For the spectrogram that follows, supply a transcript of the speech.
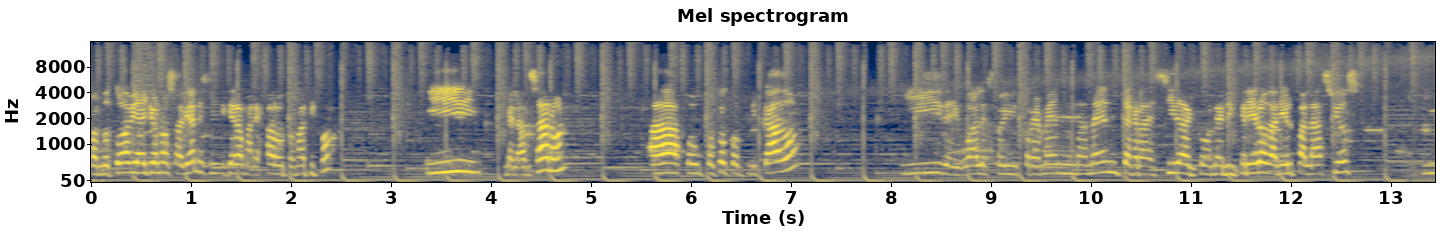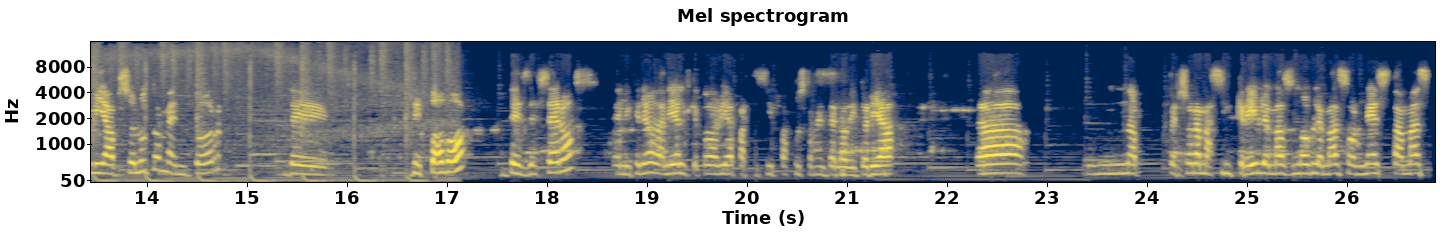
cuando todavía yo no sabía ni siquiera manejar automático y me lanzaron. Ah, fue un poco complicado, y de igual estoy tremendamente agradecida con el ingeniero Daniel Palacios, mi absoluto mentor de, de todo, desde ceros. El ingeniero Daniel, que todavía participa justamente en la auditoría, una persona más increíble, más noble, más honesta, más,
